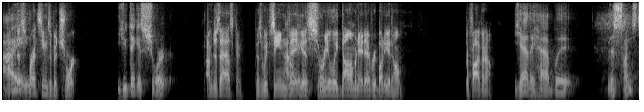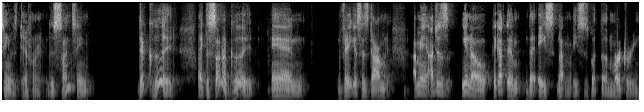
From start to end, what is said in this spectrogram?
I, I the spread seems a bit short. You think it's short? I'm just asking because we've seen Vegas really dominate everybody at home. They're five and zero. Oh. Yeah, they have, but this Suns team is different. The Sun team, they're good. Like the Sun are good. and Vegas is dominant. I mean, I just you know they got the the ace, not the aces, but the Mercury.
